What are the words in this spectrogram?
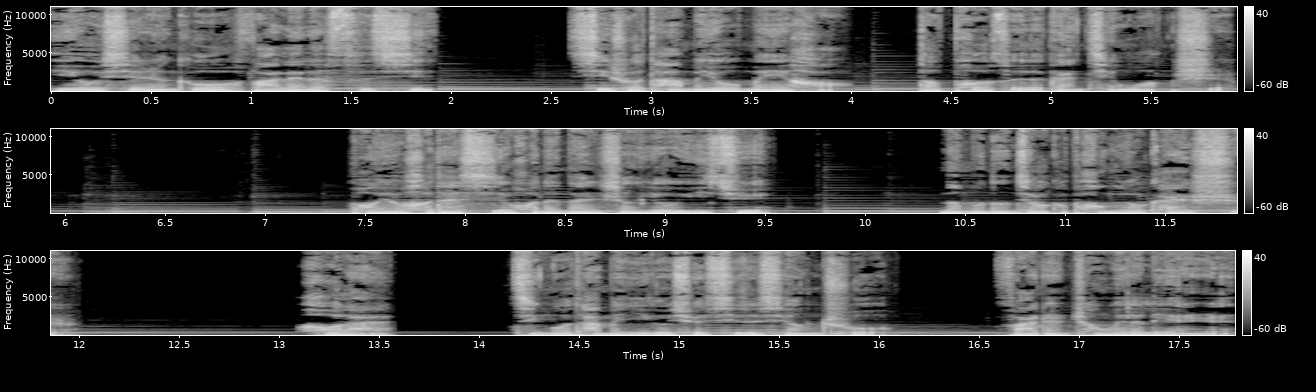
也有些人给我发来了私信，细说他们由美好到破碎的感情往事。朋友和他喜欢的男生又一句“能不能交个朋友”开始。后来，经过他们一个学期的相处，发展成为了恋人。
